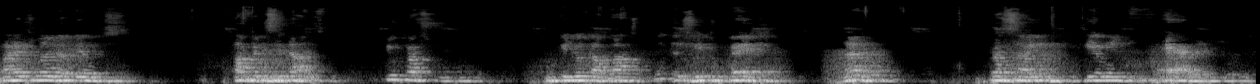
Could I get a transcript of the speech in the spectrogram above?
parece que nós já temos a felicidade e o castigo. Porque de outra parte, muita gente pede, né? Para sair que é um inferno.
